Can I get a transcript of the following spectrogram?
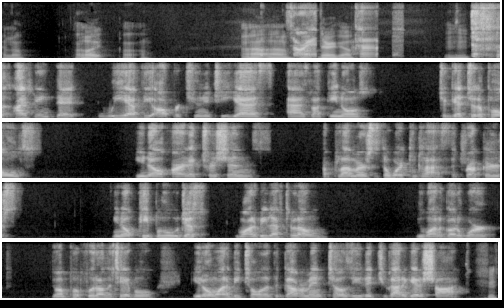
Hello? Uh oh. Uh oh. Sorry. Oh, there you go. Mm-hmm. I think that we have the opportunity, yes, as Latinos, to get to the polls. You know, our electricians, our plumbers, the working class, the truckers, you know, people who just want to be left alone. You want to go to work. You want to put food on the table. You don't want to be told that the government tells you that you got to get a shot. you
